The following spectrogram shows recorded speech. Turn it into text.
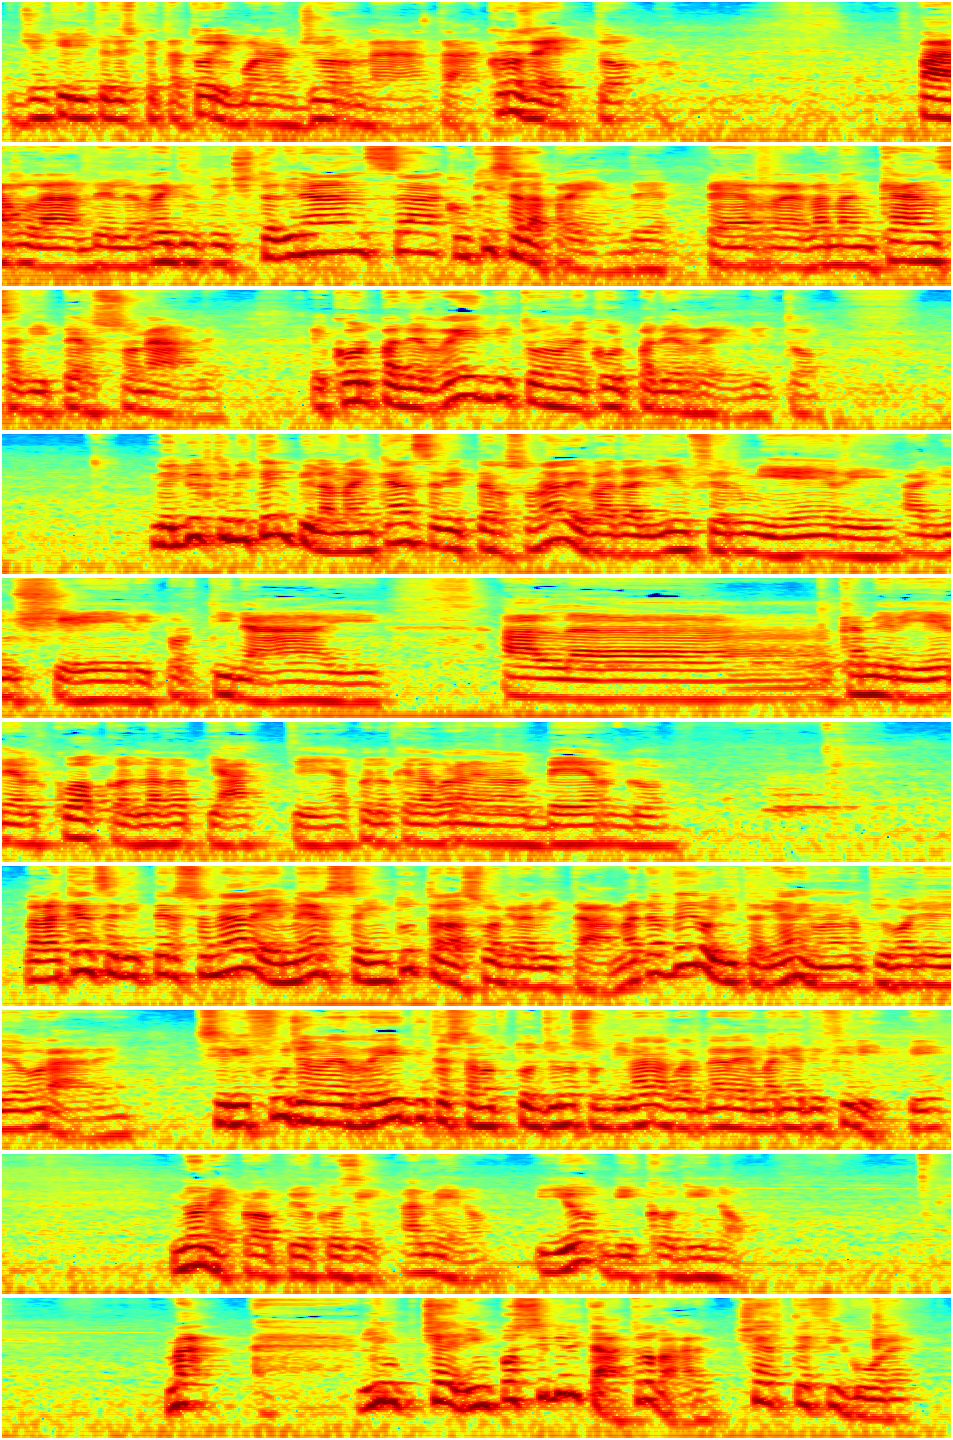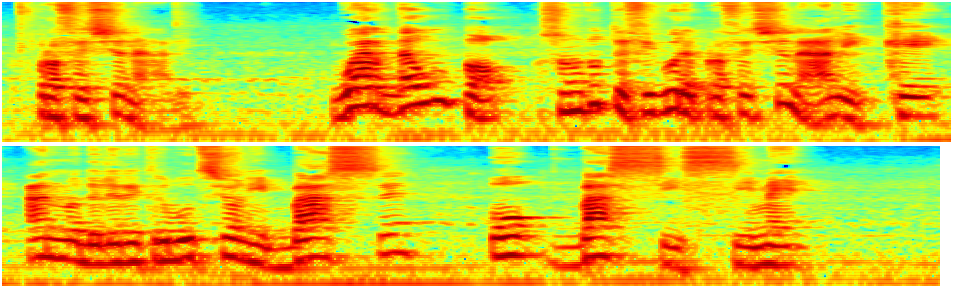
Gentili telespettatori, buona giornata. Crosetto parla del reddito di cittadinanza, con chi se la prende per la mancanza di personale? È colpa del reddito o non è colpa del reddito? Negli ultimi tempi la mancanza di personale va dagli infermieri, agli uscieri, portinai, al cameriere, al cuoco, al lavapiatti, a quello che lavora nell'albergo la mancanza di personale è emersa in tutta la sua gravità, ma davvero gli italiani non hanno più voglia di lavorare? Si rifugiano nel reddito e stanno tutto il giorno sul divano a guardare Maria De Filippi? Non è proprio così, almeno io dico di no. Ma c'è l'impossibilità a trovare certe figure professionali. Guarda un po', sono tutte figure professionali che hanno delle retribuzioni basse o bassissime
